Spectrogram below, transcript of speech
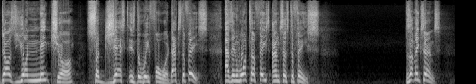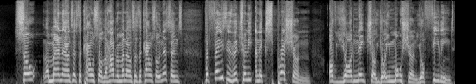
does your nature suggest is the way forward. That's the face. As in water, face answers to face. Does that make sense? So a man answers the counsel, the heart of a man answers the counsel. In essence, the face is literally an expression of your nature, your emotion, your feelings.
